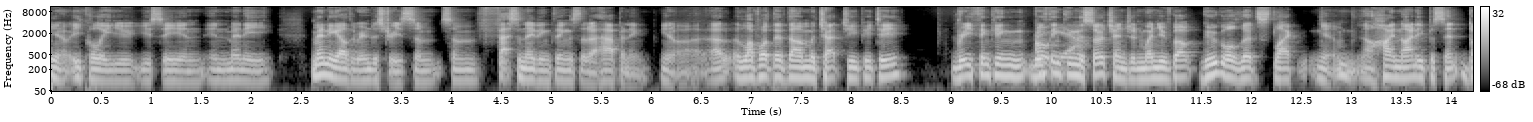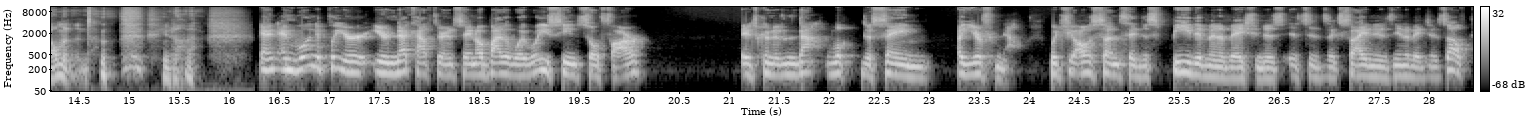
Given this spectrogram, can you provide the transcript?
you know, equally you you see in in many many other industries some some fascinating things that are happening. You know, I, I love what they've done with Chat GPT, rethinking rethinking oh, yeah. the search engine when you've got Google that's like you know a high ninety percent dominant. you know, and and willing to put your your neck out there and saying, oh, by the way, what you've seen so far, it's going to not look the same a year from now. Which you all of a sudden say the speed of innovation is is as exciting as the innovation itself.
